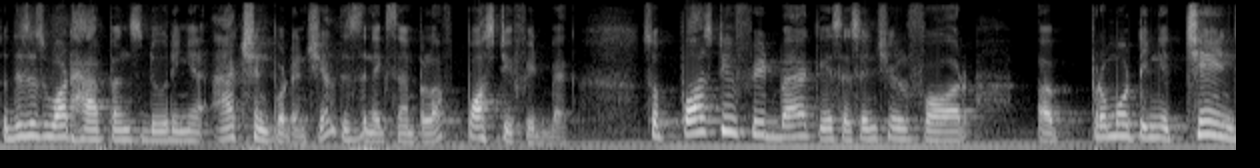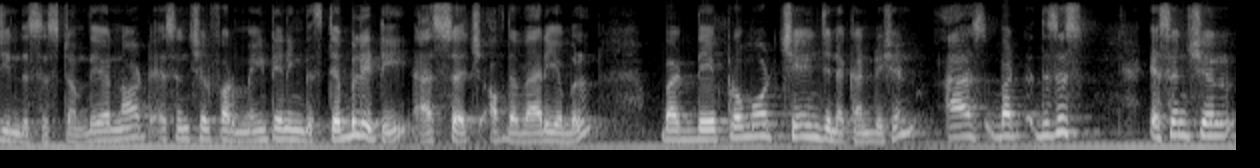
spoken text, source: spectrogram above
so this is what happens during an action potential. This is an example of positive feedback. So positive feedback is essential for uh, promoting a change in the system. They are not essential for maintaining the stability as such of the variable but they promote change in a condition as but this is essential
